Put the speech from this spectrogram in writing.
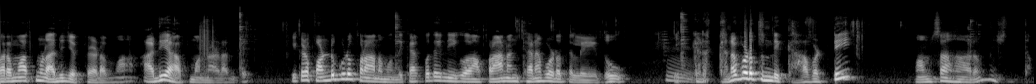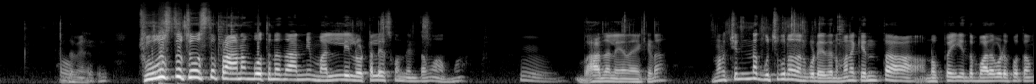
పరమాత్ముడు అది చెప్పాడమ్మా. అది ఆపమన్నాడు అంతే. ఇక్కడ పండుగ కూడా ప్రాణం ఉంది. కాకపోతే నీకు ఆ ప్రాణం కనబడతలేదు. ఇక్కడ కనబడుతుంది కాబట్టి మాంసాహారం నిషిద్ధం అర్థమైనది చూస్తూ చూస్తూ ప్రాణం పోతున్న దాన్ని మళ్ళీ లొట్టలేసుకొని తింటామా అమ్మ? బాధ లేదా ఇక్కడ? మనం చిన్న గుచ్చుకున్నది అనుకోండి ఏదైనా. మనకి ఎంత నొప్పి ఎంత బాధపడిపోతాం?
